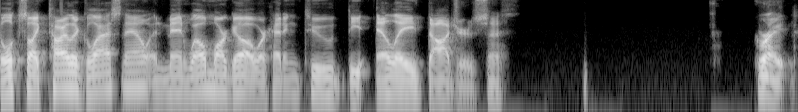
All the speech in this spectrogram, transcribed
It looks like Tyler Glasnow and Manuel Margot are heading to the LA Dodgers. Eh. Great.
